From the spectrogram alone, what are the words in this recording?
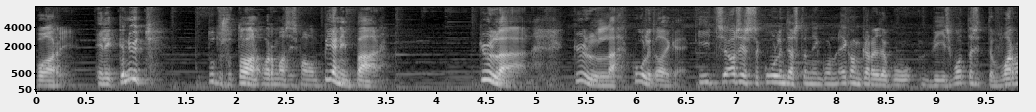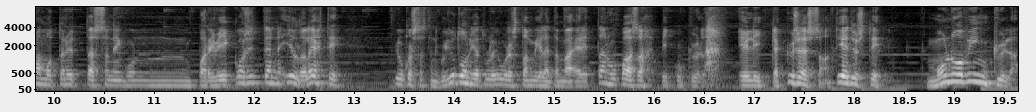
pari. Eli nyt tutustutaan varmaan siis maailman pienimpään kylään. Kyllä, kuulit oikein. Itse asiassa kuulin tästä niin kuin ekan kerran joku viisi vuotta sitten varmaan, mutta nyt tässä niin kuin pari viikkoa sitten Iltalehti julkaisi tästä niin kuin jutun ja tuli uudestaan mieleen tämä erittäin hupaisa pikkukylä. Eli kyseessä on tietysti Monovin kylä.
